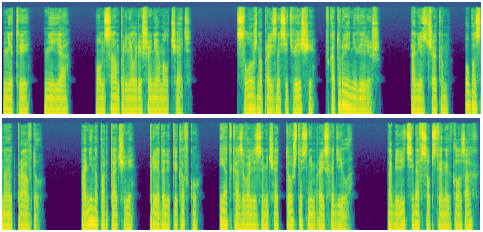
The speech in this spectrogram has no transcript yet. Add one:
Ни ты, ни я. Он сам принял решение молчать. Сложно произносить вещи, в которые не веришь. Они с Джеком оба знают правду. Они напортачили, предали тыковку и отказывались замечать то, что с ним происходило. Обелить себя в собственных глазах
